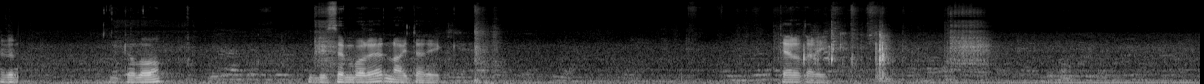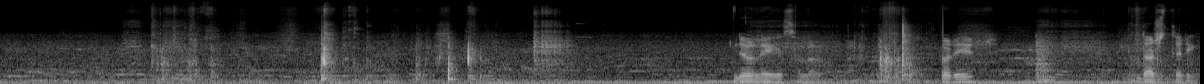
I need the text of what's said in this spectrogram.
এটা হলো ডিসেম্বরের নয় তারিখ। তেরো তারিখ। জোর লেগে গেছে আল্লাহর রহমতে। পরের দশ তারিখ।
